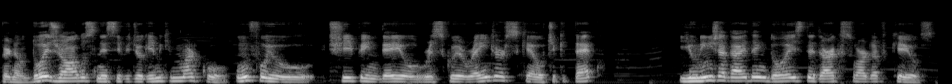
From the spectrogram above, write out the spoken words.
perdão, dois jogos nesse videogame que me marcou. Um foi o Chip and Dale Rescue Rangers, que é o Tic Teco, e o Ninja Gaiden 2 The Dark Sword of Chaos,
